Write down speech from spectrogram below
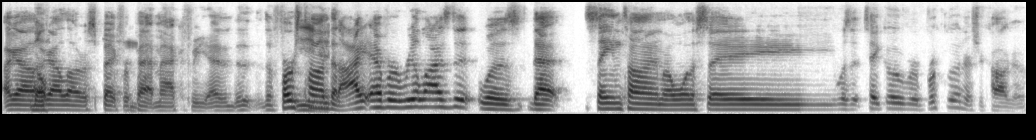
I got No. I got a lot of respect for Pat McAfee. And the, the first Yeah. time that I ever realized it was that same time. I want to say was it Takeover Brooklyn or Chicago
